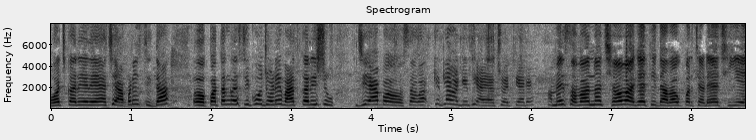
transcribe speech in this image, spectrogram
મોજ કરી રહ્યા છે. આપણે સીધા પતંગ રસિકો જોડે વાત કરીશું. જે આપ સવાર કેટલા વાગ્યાથી આવ્યા છો અત્યારે? અમે સવારના છ વાગ્યાથી ધાબા ઉપર ચડ્યા છીએ.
